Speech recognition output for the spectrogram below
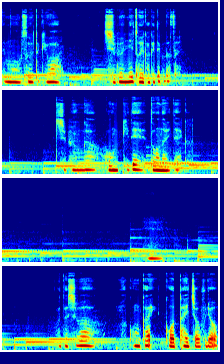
でもそういう時は自分に問いかけてください。自分が本気でどうなりたいか。うん。私は、まあ、今回こう体調不良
